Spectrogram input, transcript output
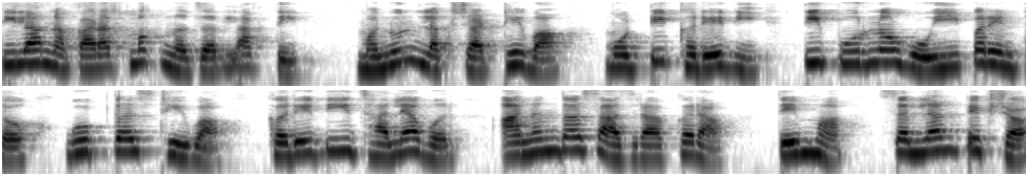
तिला नकारात्मक नजर लागते. म्हणून लक्षात ठेवा मोठी खरेदी ती पूर्ण होईपर्यंत गुप्तच ठेवा. खरेदी झाल्यावर आनंद साजरा करा. तेव्हा सल्ल्यांपेक्षा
